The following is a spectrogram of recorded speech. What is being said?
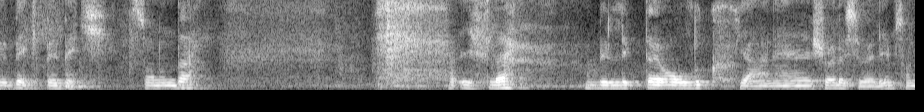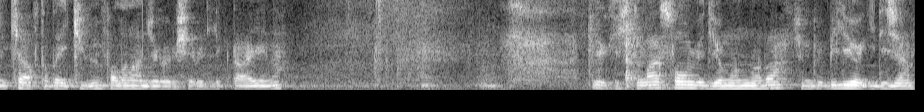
Bebek bebek. Sonunda İf'le birlikte olduk. Yani şöyle söyleyeyim. Son iki haftada iki gün falan anca görüşebildik daha yeni. Büyük ihtimal son videom onunla da. Çünkü biliyor gideceğim.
